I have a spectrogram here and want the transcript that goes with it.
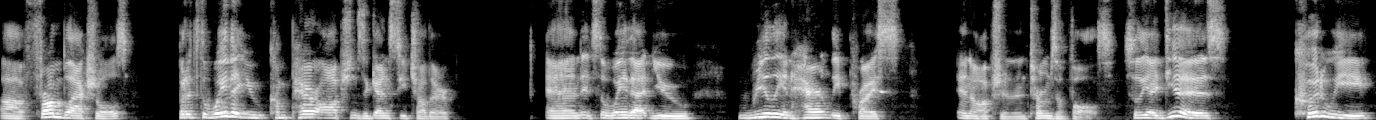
uh, from Black-Scholes, but it's the way that you compare options against each other, and it's the way that you really inherently price an option in terms of vols. So the idea is, could we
